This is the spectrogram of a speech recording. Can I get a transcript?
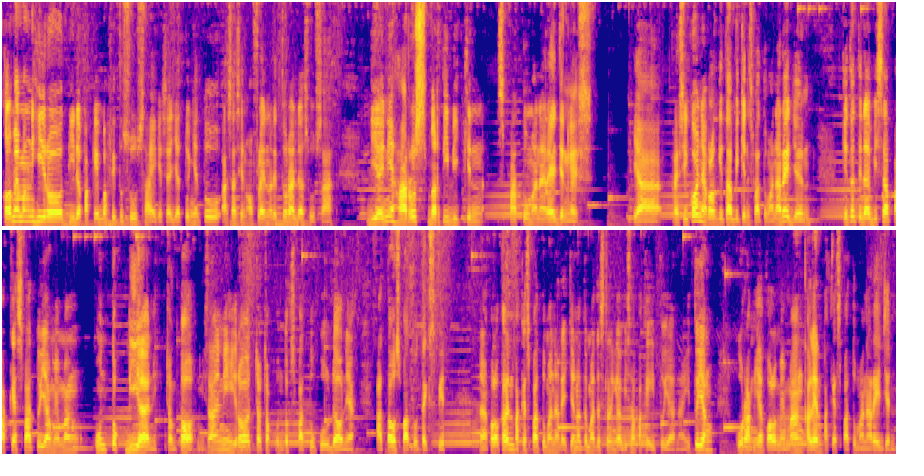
Kalau memang nih hero tidak pakai buff itu susah ya guys ya. Jatuhnya tuh assassin offlaner itu rada susah. Dia ini harus berarti bikin sepatu mana regen guys. Ya resikonya kalau kita bikin sepatu mana regen, kita tidak bisa pakai sepatu yang memang untuk dia nih. Contoh, misalnya nih hero cocok untuk sepatu cooldown ya, atau sepatu tech speed Nah, kalau kalian pakai sepatu mana regen, otomatis kalian nggak bisa pakai itu ya. Nah, itu yang kurangnya kalau memang kalian pakai sepatu mana regen.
